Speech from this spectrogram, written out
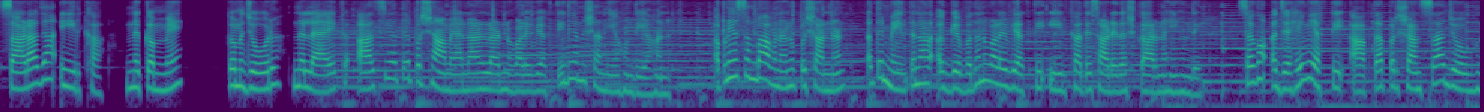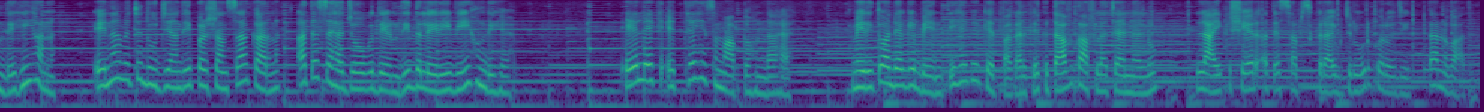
ਸਾੜਾ ਜਾਂ ਈਰਖਾ ਨਿਕੰਮੇ, ਕਮਜ਼ੋਰ, ਨਲਾਇਕ, ਆਲਸੀ ਅਤੇ ਪਰਛਾਵਿਆਂ ਨਾਲ ਲੜਨ ਵਾਲੇ ਵਿਅਕਤੀ ਦੀਆਂ ਨਿਸ਼ਾਨੀਆਂ ਹੁੰਦੀਆਂ ਹਨ। ਆਪਣੀਆਂ ਸੰਭਾਵਨਾ ਨੂੰ ਪਛਾਣਨ ਅਤੇ ਮਿਹਨਤ ਨਾਲ ਅੱਗੇ ਵਧਣ ਵਾਲੇ ਵਿਅਕਤੀ ਈਰਖਾ ਤੇ ਸਾੜੇ ਦਾ ਸ਼ਿਕਾਰ ਨਹੀਂ ਹੁੰਦੇ। ਸਗੋਂ ਅਜਿਹੇ ਵਿਅਕਤੀ ਆਪ ਦਾ ਪ੍ਰਸ਼ੰਸਾਯੋਗ ਹੁੰਦੇ ਹੀ ਹਨ। ਇਹਨਾਂ ਵਿੱਚ ਦੂਜਿਆਂ ਦੀ ਪ੍ਰਸ਼ੰਸਾ ਕਰਨ ਅਤੇ ਸਹਿਯੋਗ ਦੇਣ ਦੀ ਦਲੇਰੀ ਵੀ ਹੁੰਦੀ ਹੈ। ਇਹ ਲੇਖ ਇੱਥੇ ਹੀ ਸਮਾਪਤ ਹੁੰਦਾ ਹੈ। ਮੇਰੀ ਤੁਹਾਡੇ ਅੱਗੇ ਬੇਨਤੀ ਹੈ ਕਿ ਕਿਰਪਾ ਕਰਕੇ ਕਿਤਾਬ ਕਾਫਲਾ ਚੈਨਲ ਨੂੰ ਲਾਈਕ, ਸ਼ੇਅਰ ਅਤੇ ਸਬਸਕ੍ਰਾਈਬ ਜ਼ਰੂਰ ਕਰੋ ਜੀ। ਧੰਨਵਾਦ।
